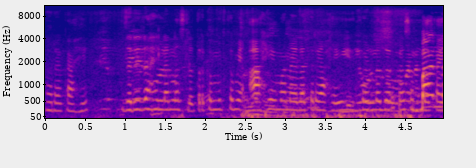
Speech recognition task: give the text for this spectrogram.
फरक आहे. जरी राहायला नसलं तर कमीत कमी आहे म्हणायला तरी आहे. इकडनं जर का समजा काही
